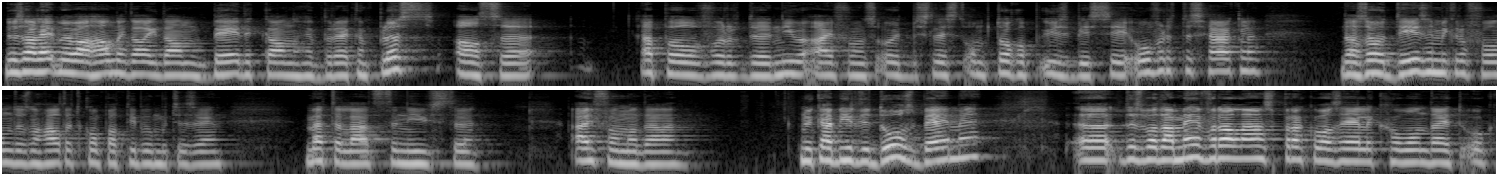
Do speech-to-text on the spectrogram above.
Dus dat lijkt me wel handig dat ik dan beide kan gebruiken. Plus, als uh, Apple voor de nieuwe iPhones ooit beslist om toch op USB-C over te schakelen, dan zou deze microfoon dus nog altijd compatibel moeten zijn met de laatste nieuwste iPhone-modellen. Nu, ik heb hier de doos bij mij. Uh, dus wat aan mij vooral aansprak was eigenlijk gewoon dat je het ook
